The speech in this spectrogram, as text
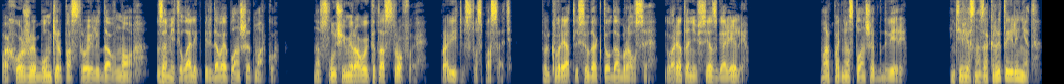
Похоже, бункер построили давно, — заметил Алик, передавая планшет Марку. «На случай мировой катастрофы. Правительство спасать. Только вряд ли сюда кто добрался. Говорят, они все сгорели». Марк поднес планшет к двери. «Интересно, закрыто или нет?»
